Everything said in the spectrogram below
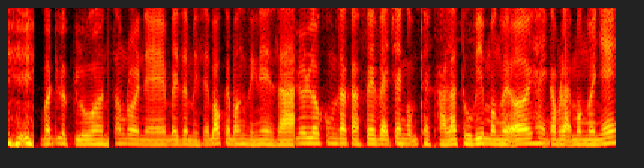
bất lực luôn. Xong rồi nè, bây giờ mình sẽ bóc cái băng dính này ra. Lâu lâu không ra cà phê vẽ tranh cũng thật khá là thú vị mọi người ơi. Hẹn gặp lại mọi người nhé.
